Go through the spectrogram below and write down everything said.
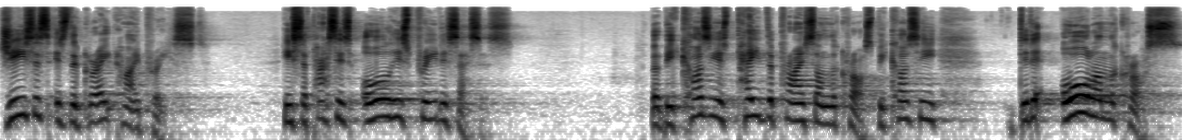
Jesus is the great high priest. He surpasses all his predecessors. But because he has paid the price on the cross, because he did it all on the cross,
